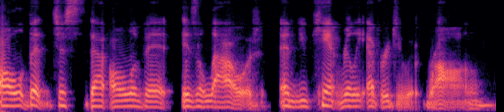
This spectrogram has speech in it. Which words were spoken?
all but just that all of it is allowed and you can't really ever do it wrong.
